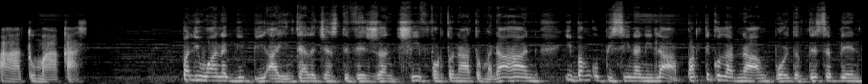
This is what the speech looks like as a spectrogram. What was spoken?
ah, tumakas. Paliwanag ni BI Intelligence Division Chief Fortunato Manahan, ibang opisina nila, partikular na ang Board of Discipline,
